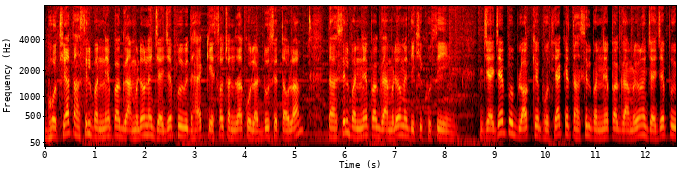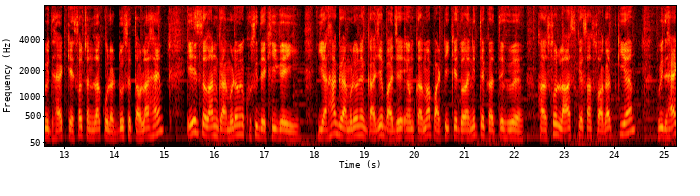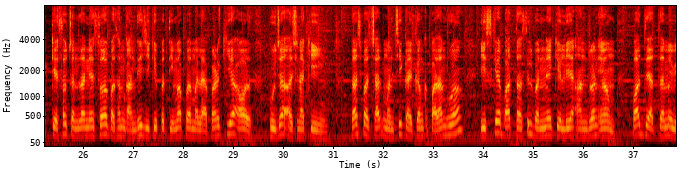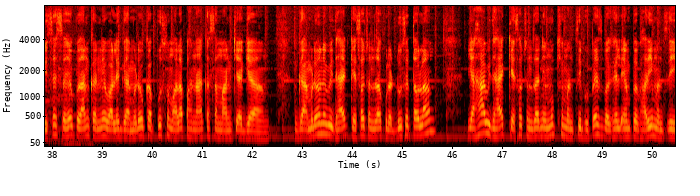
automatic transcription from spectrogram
भोथिया तहसील बनने पर ग्रामीणों ने जयजयपुर विधायक केशव चंद्रा को लड्डू से तौला। तहसील बनने पर ग्रामीणों में दिखी खुशी। जयजयपुर ब्लॉक के भोथिया के तहसील बनने पर ग्रामीणों ने जयजयपुर विधायक केशव चंद्रा को लड्डू से तौला है। इस दौरान ग्रामीणों में खुशी देखी गई। यहाँ ग्रामीणों ने गाजे बाजे एवं कर्मा पार्टी के द्वारा नृत्य करते हुए हर्षोल्लास के साथ स्वागत किया। विधायक केशव चंद्रा ने सर्वप्रथम गांधी जी की प्रतिमा पर मल्यार्पण किया और पूजा अर्चना की। तत्पश्चात मंची कार्यक्रम का प्रारंभ हुआ। इसके बाद तहसील बनने के लिए आंदोलन एवं पद यात्रा में विशेष सहयोग प्रदान करने वाले ग्रामीणों का पुष्पमाला पहनाकर सम्मान किया गया। ग्रामीणों ने विधायक केशव चंद्रा को लड्डू से तौला। यहाँ विधायक केशव चंद्रा ने मुख्यमंत्री भूपेश बघेल एवं प्रभारी मंत्री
